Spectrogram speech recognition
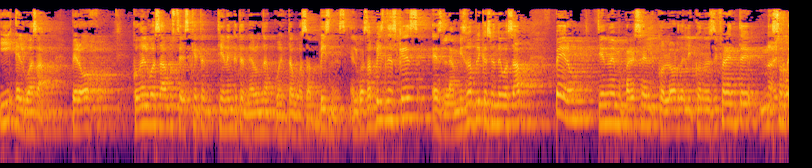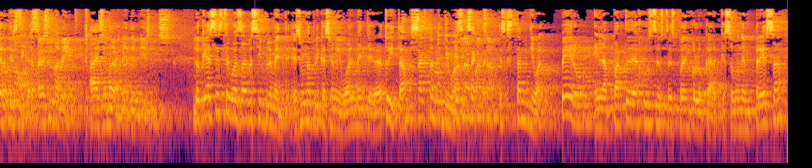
y el WhatsApp. Pero ojo, con el WhatsApp ustedes que tienen que tener una cuenta WhatsApp Business. El WhatsApp Business que es es la misma aplicación de WhatsApp, pero tiene me parece el color del icono es diferente, no, son características. te parece una B. Ah, es una B de business. Lo que hace este WhatsApp es simplemente, es una aplicación igualmente gratuita. Exactamente igual es WhatsApp. Es exactamente igual. Pero en la parte de ajuste ustedes pueden colocar que son una empresa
